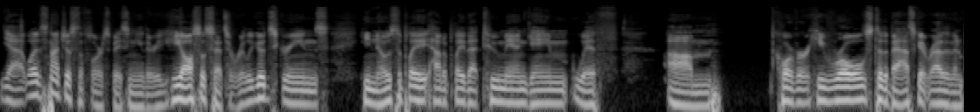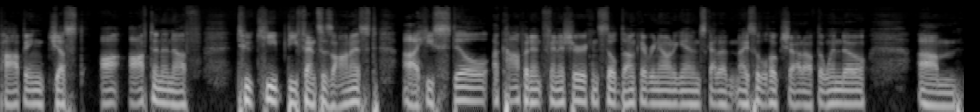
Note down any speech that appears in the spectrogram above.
Yeah, well, it's not just the floor spacing either. He also sets really good screens. He knows to play how to play that two man game with um, Korver. He rolls to the basket rather than popping just o- often enough to keep defenses honest. Uh, he's still a competent finisher. Can still dunk every now and again. It's got a nice little hook shot off the window. Um,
